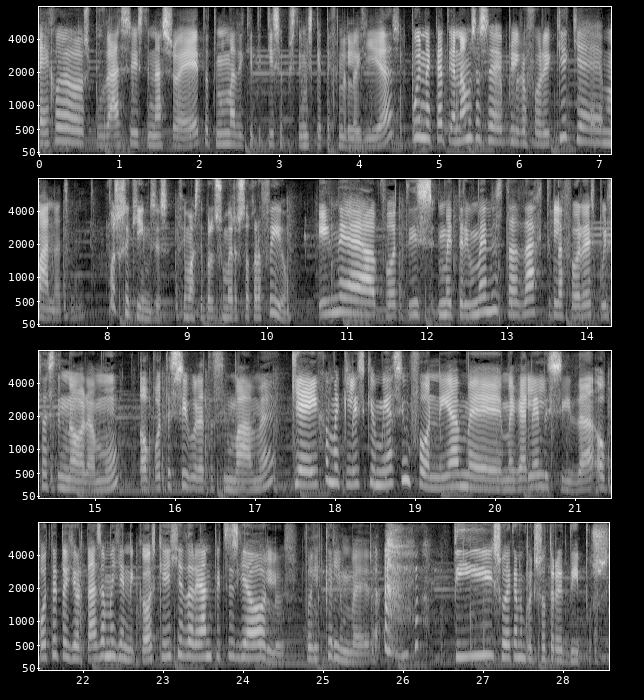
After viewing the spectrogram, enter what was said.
Έχω σπουδάσει στην ΑΣΟΕ, το Τμήμα Διοικητικής Επιστήμης και Τεχνολογίας, που είναι κάτι ανάμεσα σε πληροφορική και management. Πώς ξεκίνησες, θυμάστε την πρώτη σου μέρα στο γραφείο; Είναι από τις μετρημένες τα δάχτυλα φορές που ήρθα στην ώρα μου, οπότε σίγουρα το θυμάμαι. Και είχαμε κλείσει και μια συμφωνία με μεγάλη αλυσίδα, οπότε το γιορτάζαμε γενικώς και είχε δωρεάν πίτσες για όλους. Πολύ καλημέρα. Τι σου έκανε περισσότερο εντύπωση;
